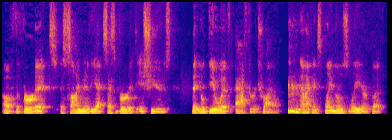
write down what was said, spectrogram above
of the verdict, assignment of the excess verdict issues that you'll deal with after a trial. and I can explain those later, but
